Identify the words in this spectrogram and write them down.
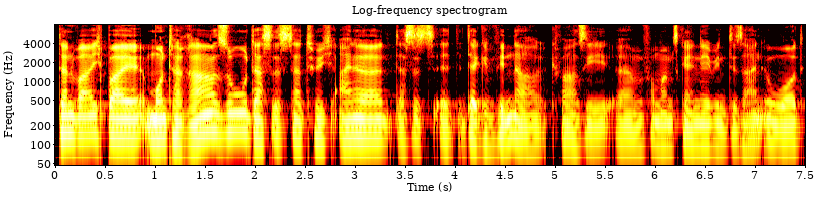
Dann war ich bei Monterasu. Das ist natürlich einer, das ist äh, der Gewinner quasi ähm, von meinem Scandinavian Design Award.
